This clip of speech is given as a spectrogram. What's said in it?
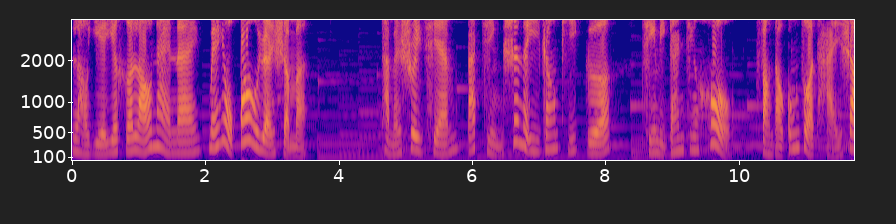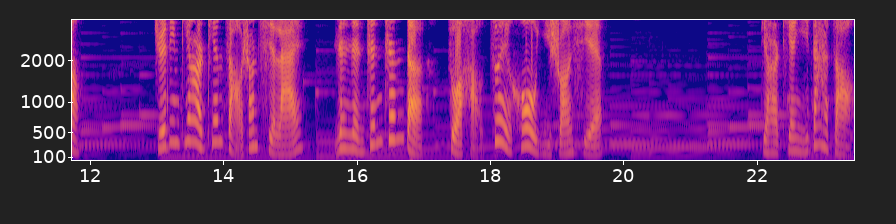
老爷爷和老奶奶没有抱怨什么，他们睡前把仅剩的一张皮革清理干净后，放到工作台上，决定第二天早上起来认认真真的做好最后一双鞋。第二天一大早，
